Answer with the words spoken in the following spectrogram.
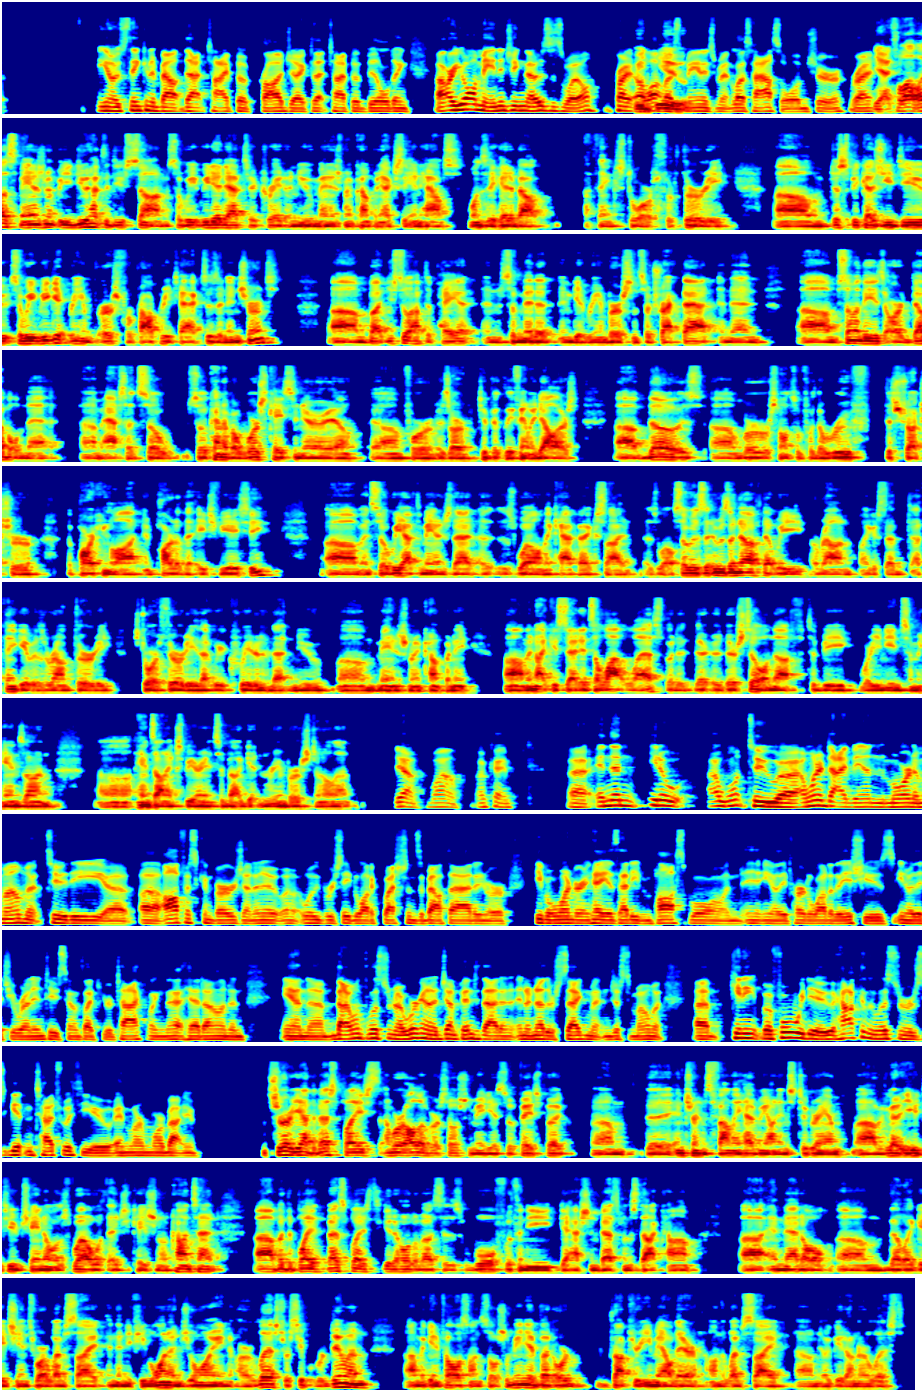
you know, I was thinking about that type of project, that type of building. Are you all managing those as well? Probably we a lot do. less management, less hassle, I'm sure, right? Yeah, it's a lot less management, but you do have to do some. So we we did have to create a new management company actually in house. Once they hit about, I think, store for 30. Um, just because you do so we, we get reimbursed for property taxes and insurance um, but you still have to pay it and submit it and get reimbursed and so track that. And then um, some of these are double net um, assets. So so kind of a worst case scenario um, for is our typically family dollars. Uh, those um, we're responsible for the roof the structure the parking lot and part of the hvac um, and so we have to manage that as well on the capex side as well. So it was it was enough that we around, like I said, I think it was around 30 store 30 that we created that new um, management company um, and like you said, it's a lot less, but it, there, there's still enough to be where you need some hands-on, uh, hands-on experience about getting reimbursed and all that. Yeah. Wow. Okay. Uh, and then you know, I want to uh, I want to dive in more in a moment to the uh, uh, office conversion. I know uh, we've received a lot of questions about that, and or people wondering, hey, is that even possible? And, and, you know, they've heard a lot of the issues you know that you run into. Sounds like you're tackling that head on, and and um, but I want the listener to know we're going to jump into that in, in, another segment in just a moment. Um, Kenny, before we do, how can the listeners get in touch with you and learn more about you? Sure. Yeah. The best place, we're all over social media. So Facebook, um, the interns finally have me on Instagram. Uh, we've got a YouTube channel as well with educational content. Uh, but the best place to get a hold of us is wolf with an e dash investments.com. Uh, and that'll um, that'll get you into our website. And then if you want to join our list or see what we're doing, um, again, follow us on social media, but or drop your email there on the website. Um, you'll get on our list.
